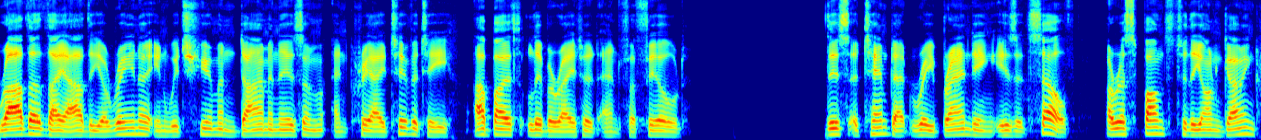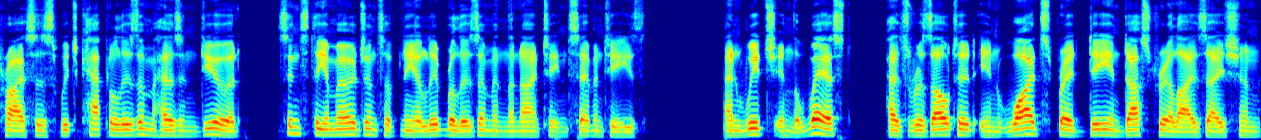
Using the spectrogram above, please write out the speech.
Rather, they are the arena in which human dynamism and creativity are both liberated and fulfilled. This attempt at rebranding is itself a response to the ongoing crisis which capitalism has endured since the emergence of neoliberalism in the 1970s, and which in the West has resulted in widespread deindustrialization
